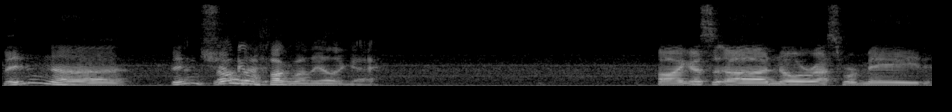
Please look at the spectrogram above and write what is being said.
They didn't. uh They didn't show. don't give a fuck about the other guy. Uh, I guess uh, no arrests were made.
